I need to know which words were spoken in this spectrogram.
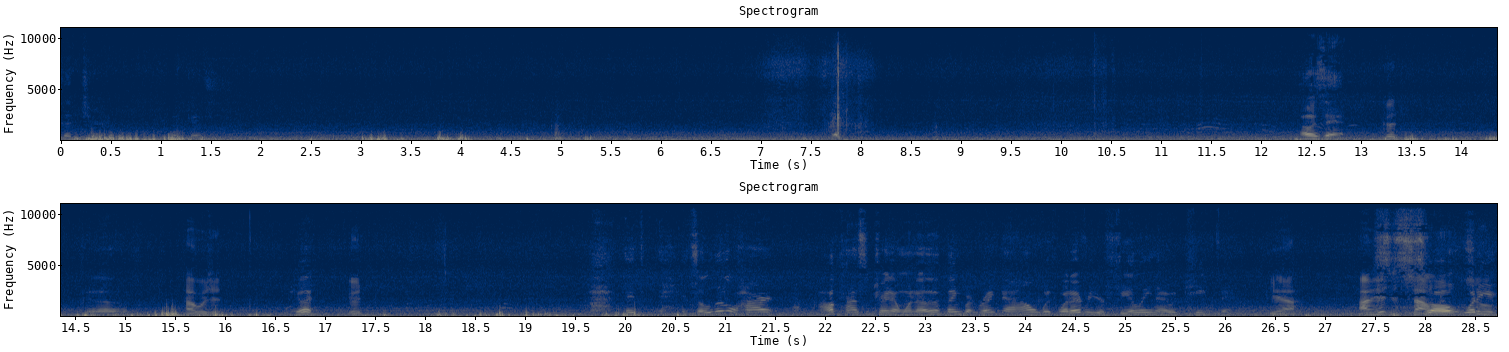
Set your focus. How was that? Good. Uh, How was it? good. Good. It, it's a little hard. I'll concentrate on one other thing, but right now, with whatever you're feeling, I would keep that. Yeah. I'm hitting solid. So, what are you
